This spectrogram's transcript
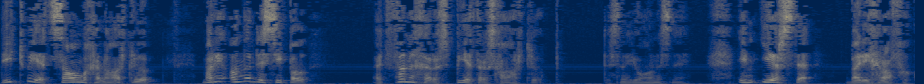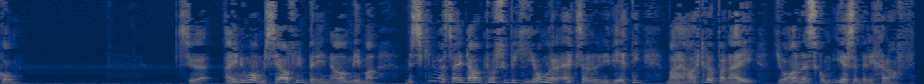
Die twee het saam begin hardloop Maar die ander disipel het vinniger as Petrus gehardloop. Dis nou Johannes nê. En eerste by die graf gekom. So, hy noem homself nie by die naam nie, maar miskien was hy dalk nog so 'n bietjie jonger, ek sal nou nie weet nie, maar hy hardloop en hy Johannes kom eers by die graf.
